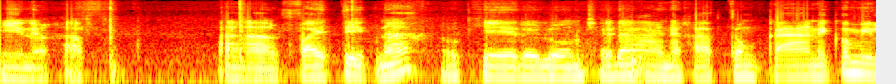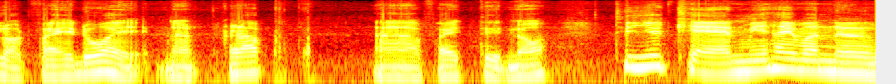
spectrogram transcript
นี่นะครับอ่าไฟติดนะ โอเค โดยรวมใช้ได้นะครับ ตรงกลางนี่ก็มีหลอดไฟด้วยนะครับอ่าไฟติดเนาะที่ยืดแขนมีให้มาหนึ่ง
